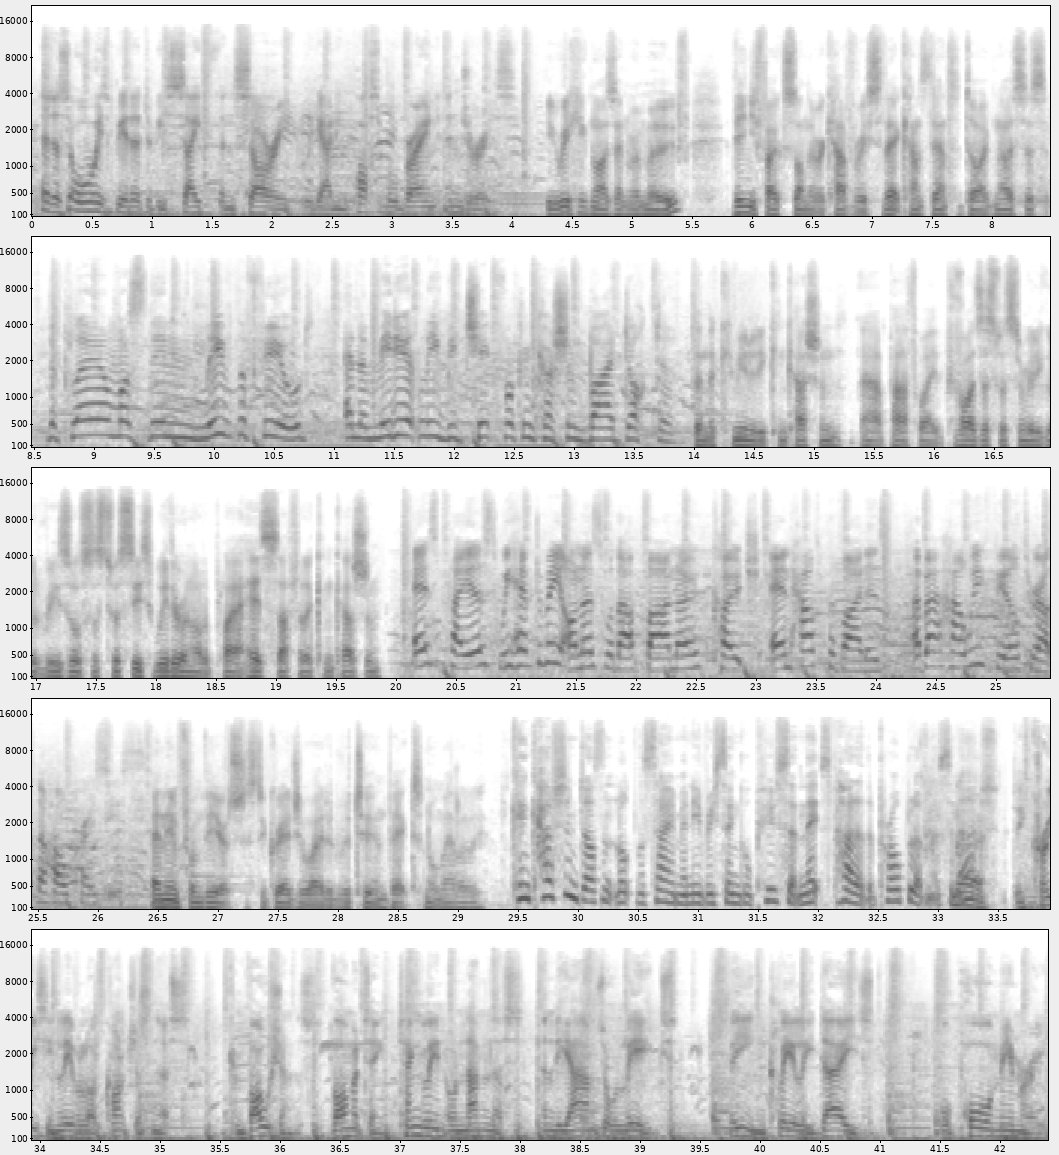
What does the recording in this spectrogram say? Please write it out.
It is always better to be safe than sorry regarding possible brain injuries. You recognise and remove, then you focus on the recovery. So that comes down to diagnosis. The player must then leave the field and immediately be checked for concussion by a doctor. Then the community concussion uh, pathway provides us with some really good resources to assess whether or not a player has suffered a concussion. As players, we have to be honest with our whānau, coach, and health providers about how we feel throughout the whole process. And then from there, it's just a graduated return back to normality. Concussion doesn't look the same in every single person. That's part of the problem, isn't it? Decreasing level of consciousness, convulsions, vomiting, tingling or numbness in the arms or legs, being clearly dazed, or poor memory.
